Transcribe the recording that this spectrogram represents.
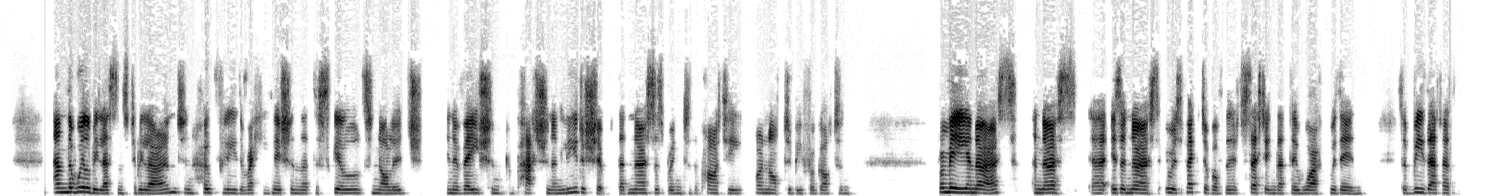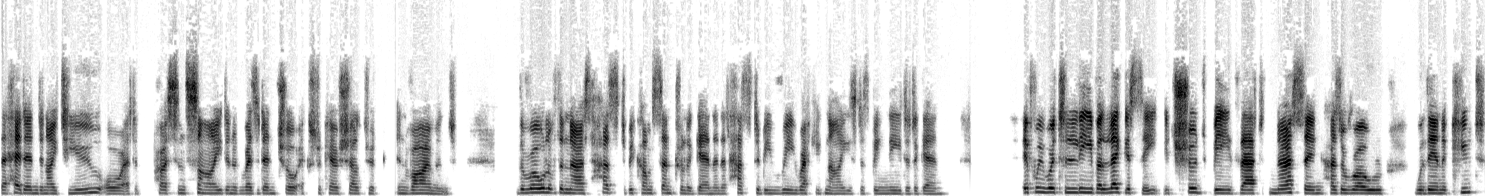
And there will be lessons to be learned, and hopefully, the recognition that the skills, knowledge, innovation, compassion, and leadership that nurses bring to the party are not to be forgotten. For me, a nurse, a nurse uh, is a nurse irrespective of the setting that they work within. So, be that at the head end in ITU or at a person's side in a residential extra care sheltered environment. The role of the nurse has to become central again and it has to be re recognized as being needed again. If we were to leave a legacy, it should be that nursing has a role within acute,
